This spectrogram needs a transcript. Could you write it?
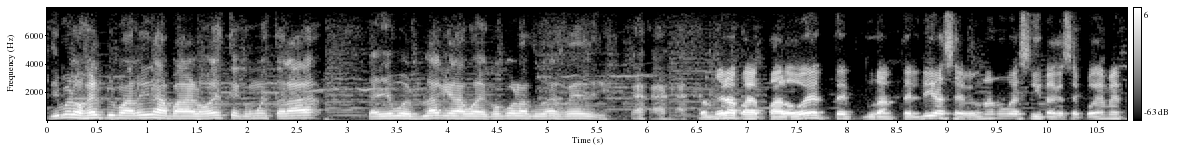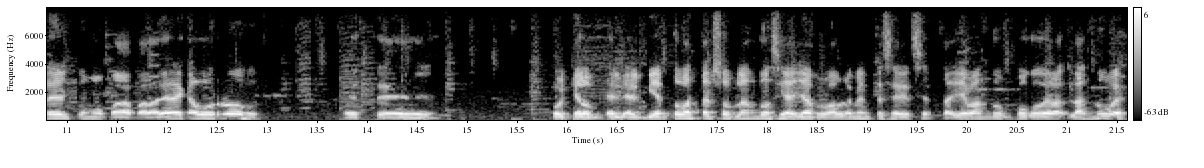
dímelo, Helpi Marina para el oeste, ¿cómo estará? Ya llevo el black y el agua de coco natural ready. Pues mira, para, el oeste, durante el día se ve una nubecita que se puede meter como para, para el área de Cabo Rojo. Este, porque el, viento va a estar soplando hacia allá, probablemente se, está llevando un poco de las nubes.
